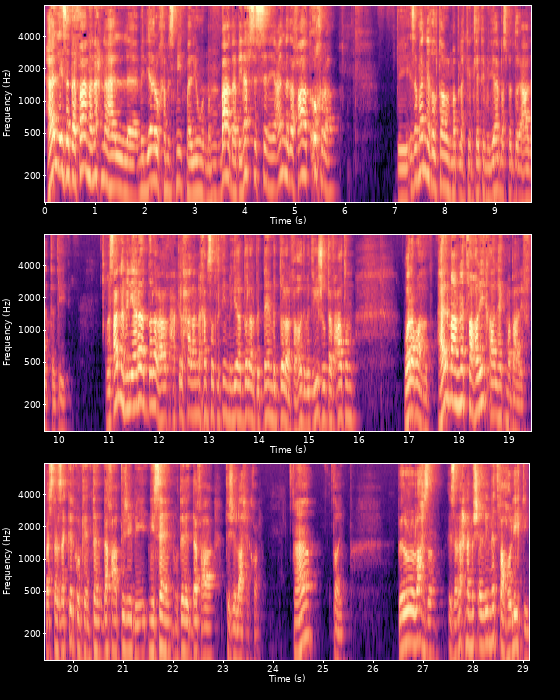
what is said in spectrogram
هل إذا دفعنا نحن هالمليار و500 مليون من بعدها بنفس السنة عندنا دفعات أخرى؟ إذا ماني غلطان المبلغ كان 3 مليار بس بده إعادة تدقيق. بس عندنا مليارات دولار على كل حال عندنا 35 مليار دولار بالدين بالدولار فهودي بده يجوا دفعاتهم ورا بعض. هل ما عم ندفع هوليك؟ قال هيك ما بعرف. بس تذكركم كانت دفعة بتجي بنيسان وثالث دفعة بتجي لاحقا. أها؟ طيب. بيقولوا له لحظة. إذا نحن مش قادرين ندفع هوليكي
